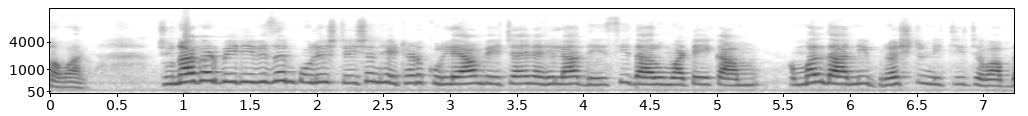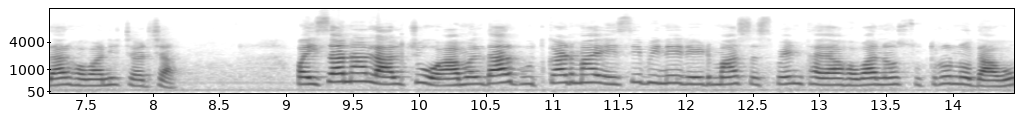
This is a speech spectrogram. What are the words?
સવાલ. Junagadh B division police station હેઠળ ખુલ્લેઆમ વેચાઈ રહેલા દેશી દારૂ માટે એક અમલદારની ભ્રષ્ટ નીચે જવાબદાર હોવાની ચર્ચા. પૈસાના લાલચુ અમલદાર ભૂતકાળમાં એસીબીને રેડમાં સસ્પેન્ડ થયા હોવાનો સૂત્રોનો દાવો.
